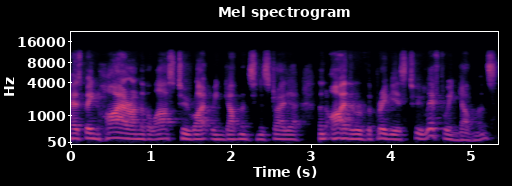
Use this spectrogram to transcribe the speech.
has been higher under the last two right-wing governments in Australia than either of the previous two left-wing governments.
